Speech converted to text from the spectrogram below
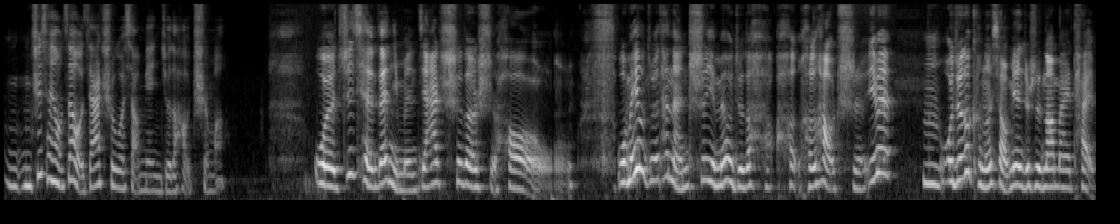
你你之前有在我家吃过小面，你觉得好吃吗？我之前在你们家吃的时候，我没有觉得它难吃，也没有觉得很很很好吃，因为嗯，我觉得可能小面就是 not my type。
